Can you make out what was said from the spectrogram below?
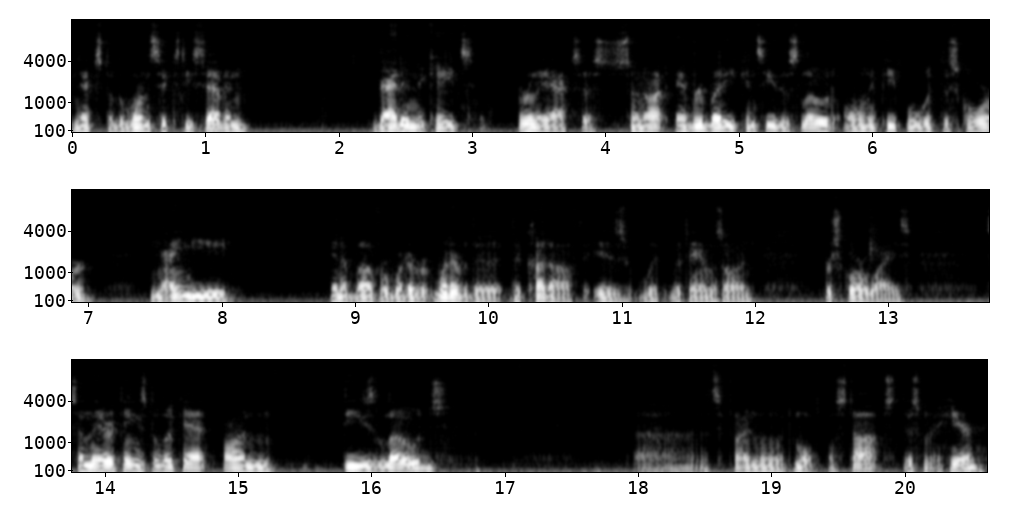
next to the 167. That indicates early access. So not everybody can see this load. Only people with the score 90 and above or whatever whatever the, the cutoff is with, with Amazon for score wise. Some other things to look at on these loads. Uh, let's find one with multiple stops. This one right here.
